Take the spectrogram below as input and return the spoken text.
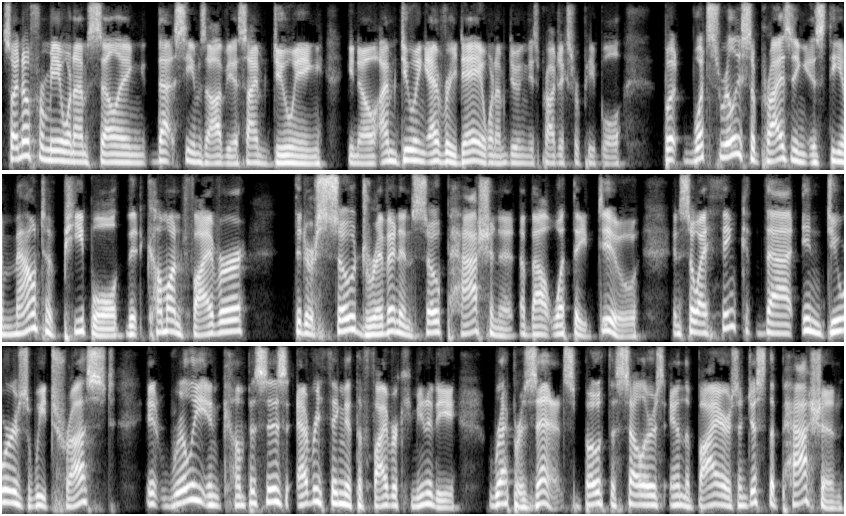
So I know for me when I'm selling, that seems obvious. I'm doing, you know, I'm doing every day when I'm doing these projects for people. But what's really surprising is the amount of people that come on Fiverr that are so driven and so passionate about what they do. And so I think that in doers we trust it really encompasses everything that the Fiverr community represents, both the sellers and the buyers, and just the passion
